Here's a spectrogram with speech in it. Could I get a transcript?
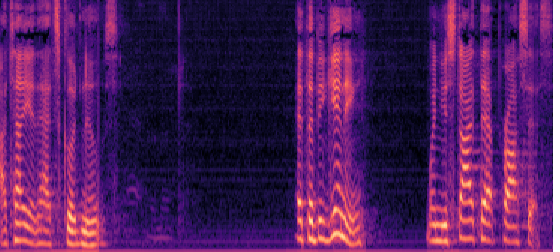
I tell you, that's good news. At the beginning, when you start that process,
